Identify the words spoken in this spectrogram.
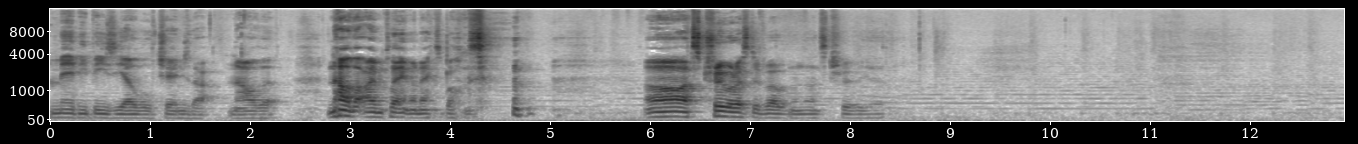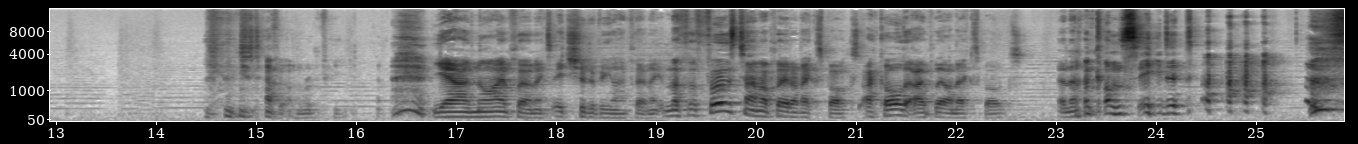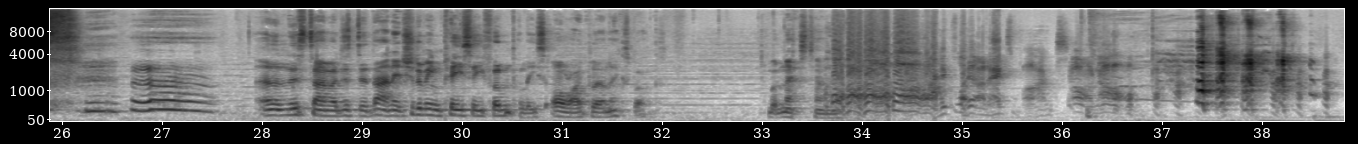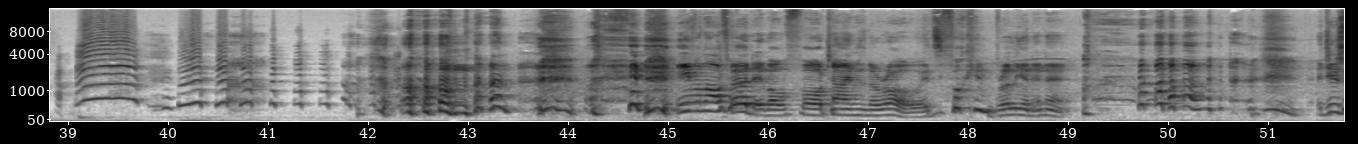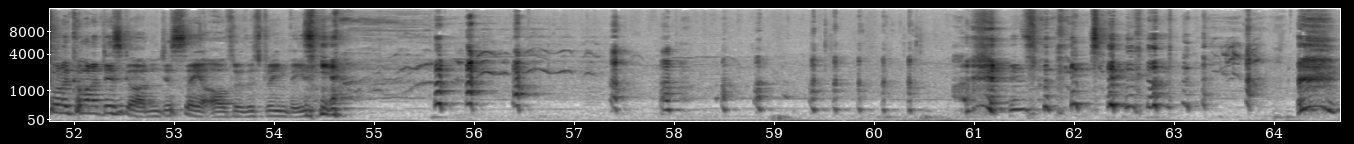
maybe BZL will change that now that now that I'm playing on Xbox. oh, that's true, Arrested Development, that's true, yeah. just have it on repeat. yeah, no, I play on X. It should have been I play on X. The first time I played on Xbox, I called it I play on Xbox, and then I conceded. and then this time I just did that, and it should have been PC Fun Police or I play on Xbox. But next time. I play on Xbox. Oh no. oh man. Even I've heard it about four times in a row, it's fucking brilliant, isn't it? Do you just want to come on a Discord and just say it all through the stream, please? Yeah. it's fucking too good.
